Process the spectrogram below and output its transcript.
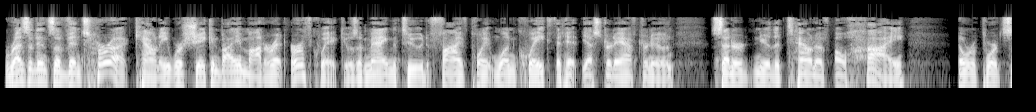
residents of Ventura County were shaken by a moderate earthquake. It was a magnitude 5.1 quake that hit yesterday afternoon, centered near the town of Ojai. No reports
